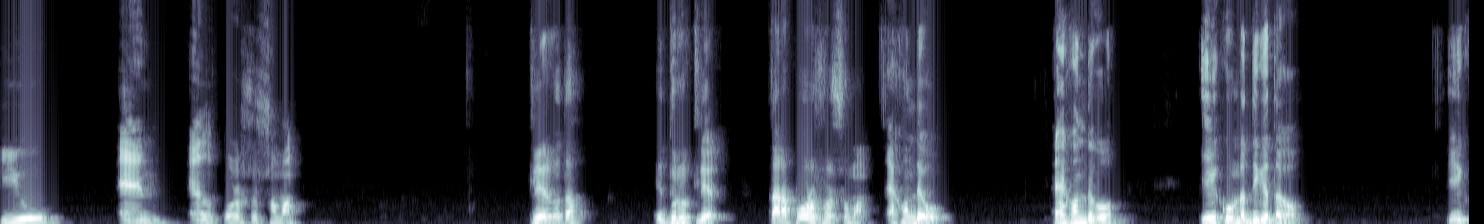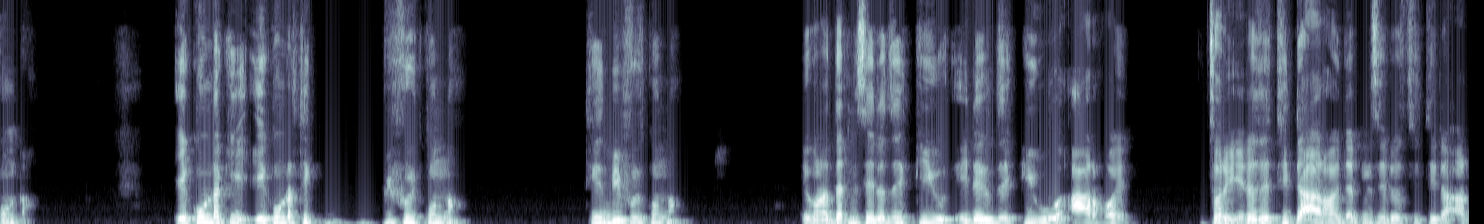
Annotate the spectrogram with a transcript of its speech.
Q N L পরস্পর সমান। ক্লিয়ার কথা? এ দুটো ক্লিয়ার তারা পরস্পর সমান। এখন দেখো এখন দেখো এই কোনটার দিকে তাকাও। এই কোনটা এই কোনটা কি? এই কোনটা ঠিক বিপরীত কোণ না? ঠিক বিপরীত কোণ না? এই কোণটা দ্যাট মিনস এটা যে কিউ এটা যে কিউ আর হয় সরি এটা যে থিটা আর হয় দ্যাট মিনস এটা হচ্ছে থিটা আর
